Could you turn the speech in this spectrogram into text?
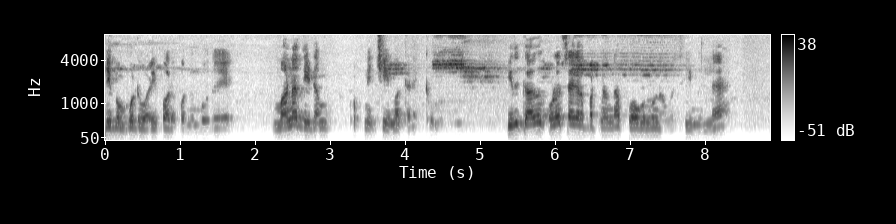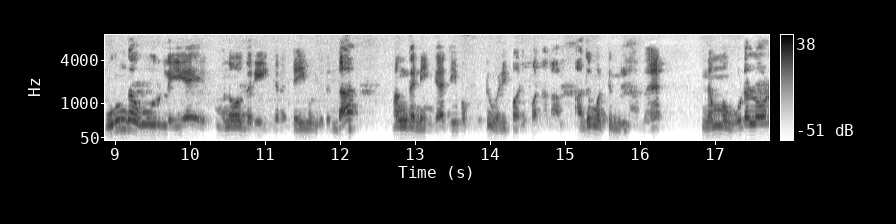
தீபம் போட்டு வழிபாடு பண்ணும்போது மனதிடம் நிச்சயமாக கிடைக்கும். இதுக்காக குலசேகரப்பட்டினம் தான் போகணும்னு அவசியம் இல்லை. உங்கள் ஊர்லேயே மனோகரிங்கிற தெய்வம் இருந்தால் அங்கே நீங்கள் தீபம் போட்டு வழிபாடு பண்ணலாம். அது மட்டும் இல்லாமல் நம்ம உடலோட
